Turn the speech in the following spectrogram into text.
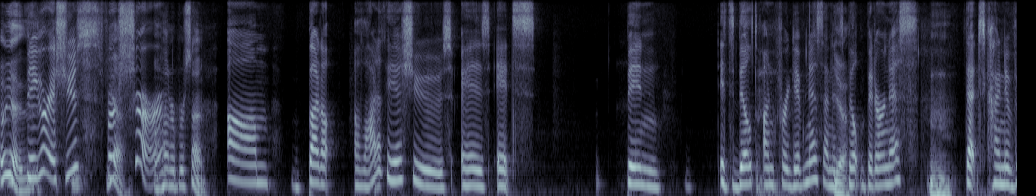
oh yeah, bigger issues for yeah, sure. hundred percent. Um, but a, a lot of the issues is it's been it's built unforgiveness and it's Yeah. built bitterness that's kind of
